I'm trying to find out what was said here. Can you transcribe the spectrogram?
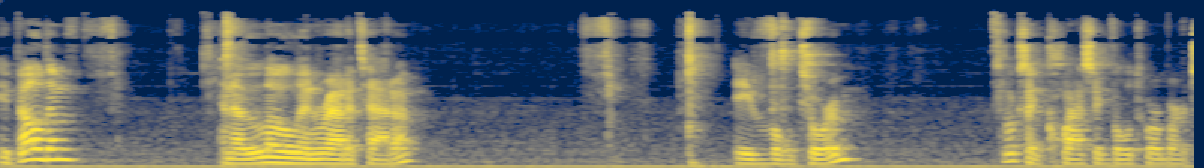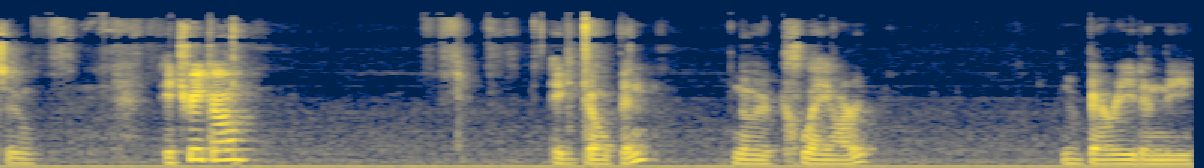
a Beldum, and a Alolan Rattata, a Voltorb. It looks like classic Voltorb art too. A Treecko, a Gulpin, another clay art, buried in the...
